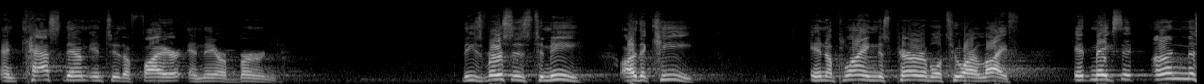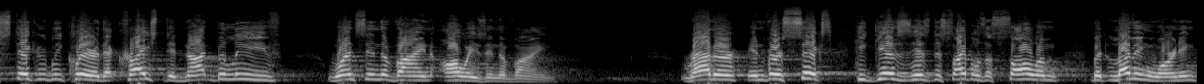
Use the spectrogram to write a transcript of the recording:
and cast them into the fire, and they are burned. These verses to me are the key in applying this parable to our life. It makes it unmistakably clear that Christ did not believe once in the vine, always in the vine. Rather, in verse 6, he gives his disciples a solemn but loving warning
